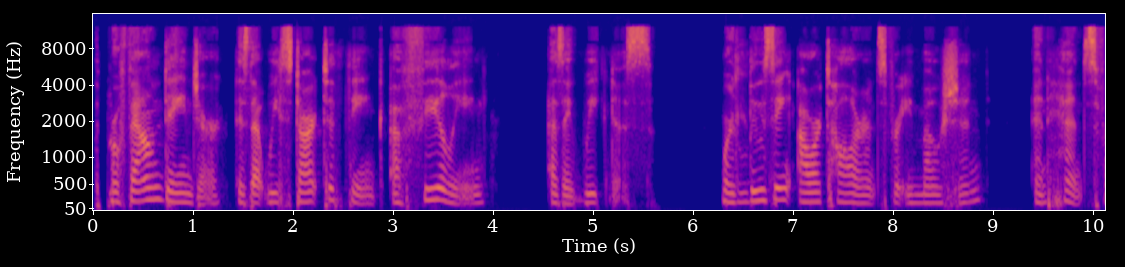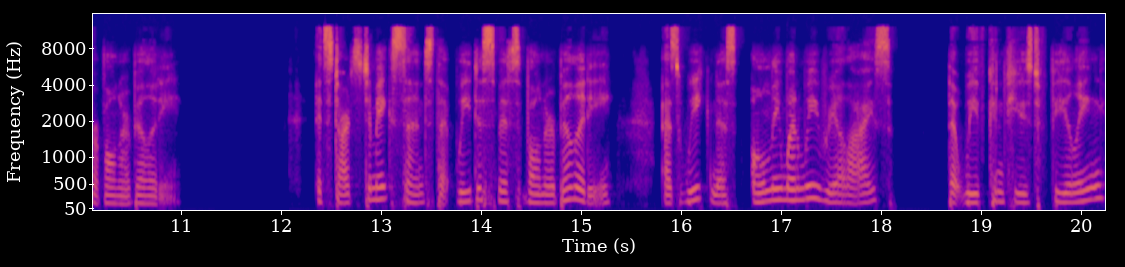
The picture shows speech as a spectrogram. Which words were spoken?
The profound danger is that we start to think of feeling as a weakness. We're losing our tolerance for emotion and hence for vulnerability it starts to make sense that we dismiss vulnerability as weakness only when we realize that we've confused feeling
